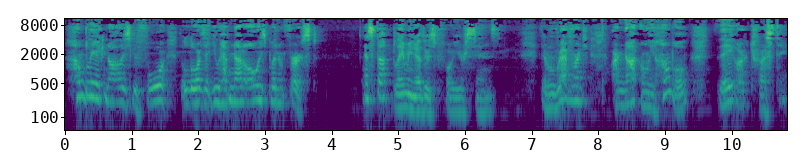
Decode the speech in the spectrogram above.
humbly acknowledge before the Lord that you have not always put him first. And stop blaming others for your sins. The reverent are not only humble, they are trusting.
